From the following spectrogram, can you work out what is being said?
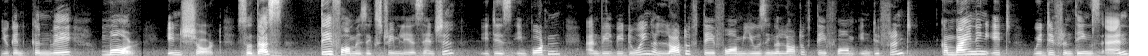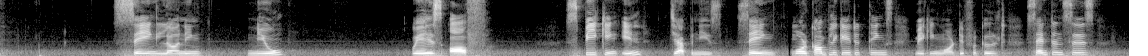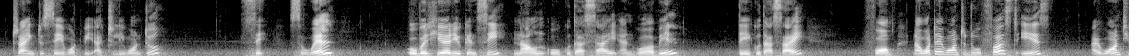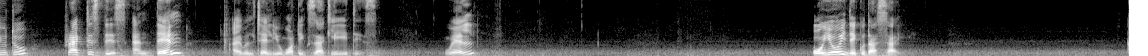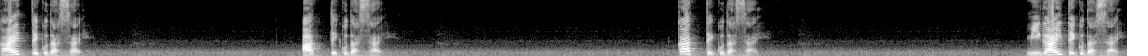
You can convey more in short. So, thus te form is extremely essential, it is important and we will be doing a lot of te form using a lot of te form in different combining it with different things and saying learning new ways of speaking in Japanese, saying more complicated things, making more difficult sentences, trying to say what we actually want to say. So, well over here you can see noun o kudasai and verb in te kudasai form. Now, what I want to do first is I want you to practice this and then I will tell you what exactly it is. Well, 泳いでください。帰ってください。会ってください。買ってください。磨いてください。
